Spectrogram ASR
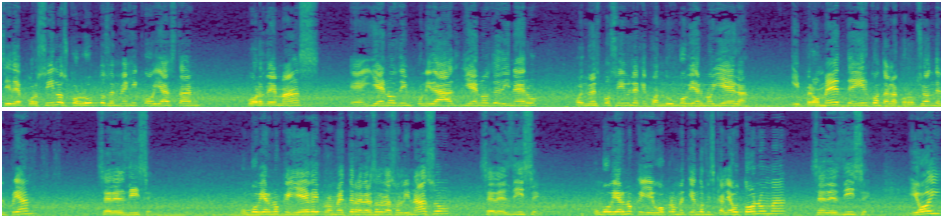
si de por sí los corruptos en México ya están por demás eh, llenos de impunidad, llenos de dinero, pues no es posible que cuando un gobierno llega y promete ir contra la corrupción del PRIAN, se desdice. Un gobierno que llega y promete reversa el gasolinazo, se desdice. Un gobierno que llegó prometiendo fiscalía autónoma, se desdice. Y hoy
